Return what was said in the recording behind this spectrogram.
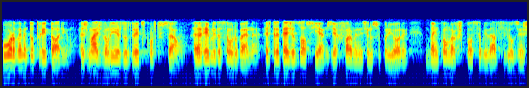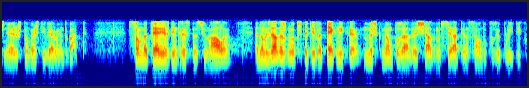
O ordenamento do território, as mais-valias dos direitos de construção, a reabilitação urbana, a estratégia dos oceanos e a reforma do ensino superior, bem como a responsabilidade civil dos engenheiros, também estiveram em debate. São matérias de interesse nacional analisadas numa perspectiva técnica, mas que não poderá deixar de merecer a atenção do poder político.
